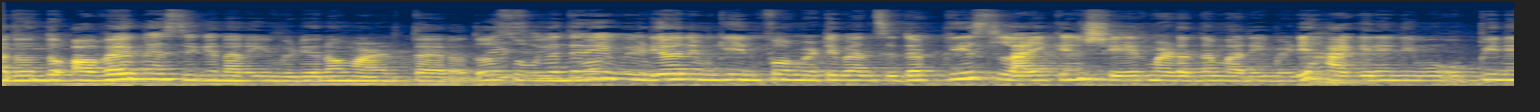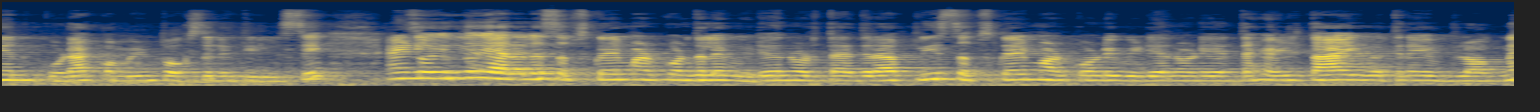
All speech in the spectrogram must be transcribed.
ಅದೊಂದು ಅವೇರ್ನೆಸ್ಗೆ ನಾನು ಈ ವಿಡಿಯೋನ ಮಾಡ್ತಾ ಇರೋದು. ಸೊ ಇವತ್ತಿನ ಈ ವಿಡಿಯೋ ನಿಮ್ಗೆ ಇನ್ಫಾರ್ಮೇಟಿವ್ ಅನ್ಸಿದ್ರೆ ಪ್ಲೀಸ್ ಲೈಕ್ ಅಂಡ್ ಶೇರ್ ಮಾಡೋದನ್ನ ಮರಿಬೇಡಿ. ಹಾಗೆಯೇ ನೀವು ಒಪಿನಿಯನ್ ಕೂಡ ಕಾಮೆಂಟ್ ಬಾಕ್ಸ್ ಅಲ್ಲಿ ತಿಳಿಸಿ ಅಂಡ್ ಇನ್ನು ಯಾರೆಲ್ಲ ಸಬ್ಸ್ಕ್ರೈಬ್ ಮಾಡ್ಕೊಂಡಲ್ಲ ವಿಡಿಯೋ ನೋಡ್ತಾ ಇದ್ದೀರಾ ಪ್ಲೀಸ್ ಸಬ್ಸ್ಕ್ರೈಬ್ ಮಾಡ್ಕೊಂಡು ವಿಡಿಯೋ ನೋಡಿ ಅಂತ ಹೇಳ್ತಾ ಇವತ್ತಿನ ಈ ಬ್ಲಾಗ್ನ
